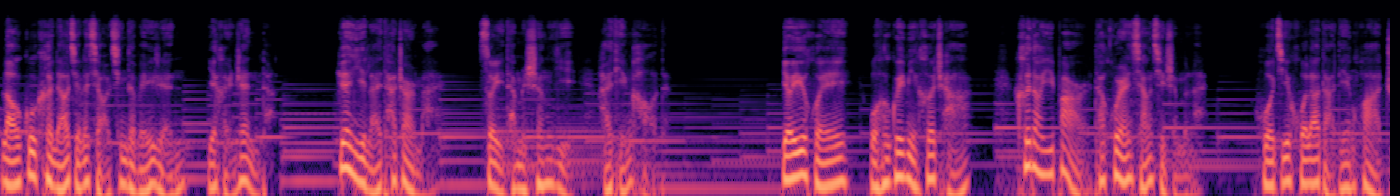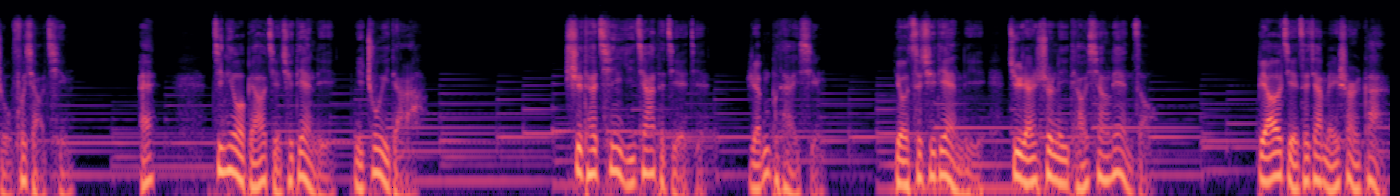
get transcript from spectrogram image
老顾客了解了小青的为人，也很认她，愿意来她这儿买，所以他们生意还挺好的。有一回，我和闺蜜喝茶，喝到一半，她忽然想起什么来，火急火燎打电话嘱咐小青：“哎，今天我表姐去店里，你注意点啊。”是她亲姨家的姐姐，人不太行，有次去店里，居然顺了一条项链走。表姐在家没事儿干，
